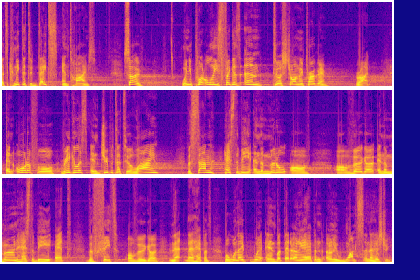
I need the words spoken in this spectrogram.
it's connected to dates and times. So, when you put all these figures in to astronomy program, right? In order for Regulus and Jupiter to align, the sun has to be in the middle of of Virgo, and the moon has to be at the feet of Virgo, and that, that happens. But when they went, and but that only happened only once in the history.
